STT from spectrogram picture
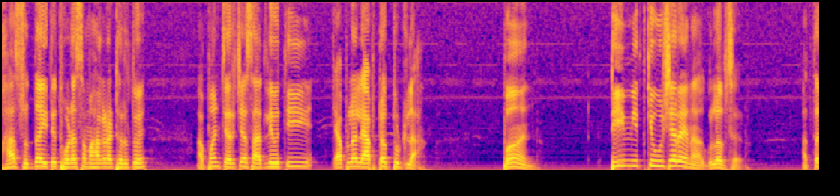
हा सुद्धा इथे थोडासा महागडा ठरतोय. आपण चर्चा साधली होती की आपला लॅपटॉप तुटला. पण टीम इतकी हुशार आहे ना गुलाब सर आता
